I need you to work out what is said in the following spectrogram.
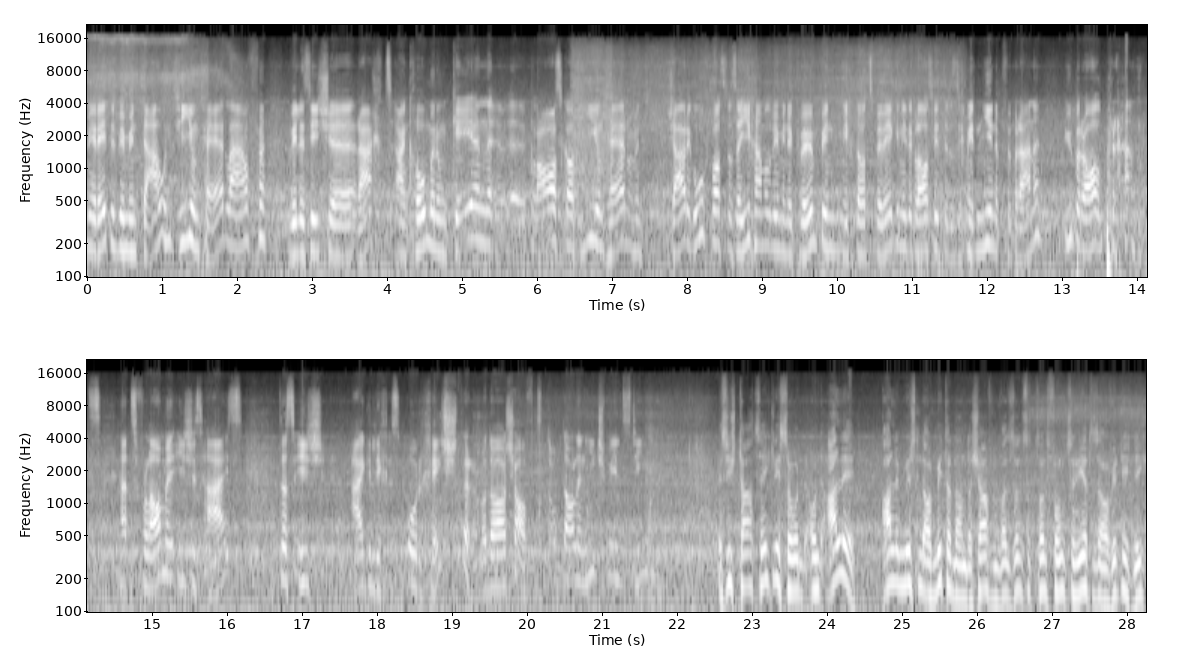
wir reden, wir müssen dauernd hin und her laufen, weil es ist äh, recht ein Kommen und Gehen, äh, Glas geht hin und her. Wir müssen schaurig aufpassen, dass ich einmal, wie ich nicht gewöhnt bin, mich da zu bewegen in der Glashütte, dass ich mich nie verbrenne. Überall brennt es, hat es Flammen, ist es heiß. Das ist eigentlich ein Orchester, das da schafft. Total ein eingespieltes Team. Es ist tatsächlich so und, und alle, alle müssen auch miteinander schaffen, weil sonst, sonst funktioniert es auch wirklich nicht.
